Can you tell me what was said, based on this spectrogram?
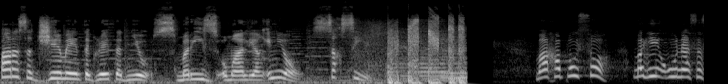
Para sa GMA Integrated News, Mariz Umali ang inyong saksi. Mga kapuso, maging una sa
